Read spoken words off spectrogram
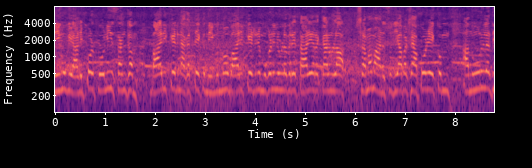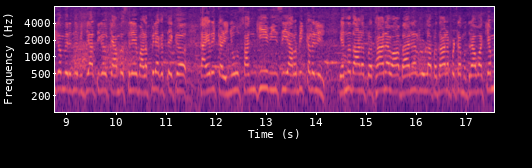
നീങ്ങുകയാണ്. ഇപ്പോൾ പോലീസ് സംഘം ബാരിക്കേഡിനകത്തേക്ക് നീങ്ങുന്നു. ബാരിക്കേഡിന് മുകളിലുള്ളവരെ താഴെ ഇറക്കാനുള്ള ശ്രമമാണ് സുജിയ. പക്ഷേ അപ്പോഴേക്കും ആ നൂറിലധികം വരുന്ന വിദ്യാർത്ഥികൾ ക്യാമ്പസിലെ വളപ്പിലകത്തേക്ക് കയറിക്കഴിഞ്ഞു സംഘി വി സി അറബിക്കടലിൽ എന്നതാണ് പ്രധാന ബാനറിലുള്ള പ്രധാനപ്പെട്ട മുദ്രാവാക്യം.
